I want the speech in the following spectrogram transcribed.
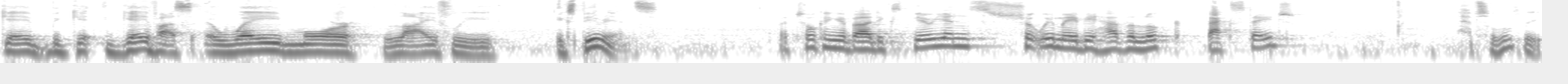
gave, gave us a way more lively experience. But talking about experience, should we maybe have a look backstage? Absolutely,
